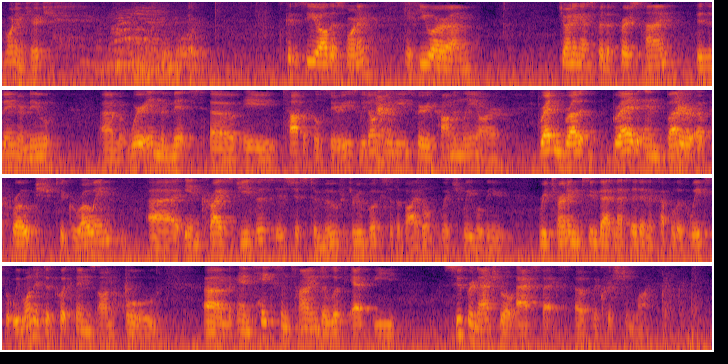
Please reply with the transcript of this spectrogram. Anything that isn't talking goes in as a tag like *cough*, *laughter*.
Good morning, church. It's good to see you all this morning. If you are um, joining us for the first time, visiting or new, um, we're in the midst of a topical series. We don't do these very commonly. Our bread and, bread and butter approach to growing uh, in Christ Jesus is just to move through books of the Bible, which we will be returning to that method in a couple of weeks. But we wanted to put things on hold um, and take some time to look at the supernatural aspects of the Christian life.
